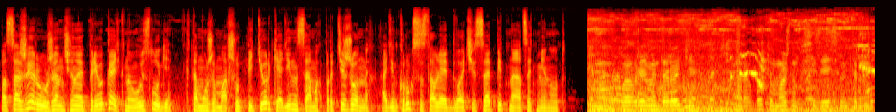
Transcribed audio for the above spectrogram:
Пассажиры уже начинают привыкать к новой услуге. К тому же маршрут «пятерки» один из самых протяженных. Один круг составляет 2 часа 15 минут. Ну, во время дороги работу можно посидеть в интернете,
